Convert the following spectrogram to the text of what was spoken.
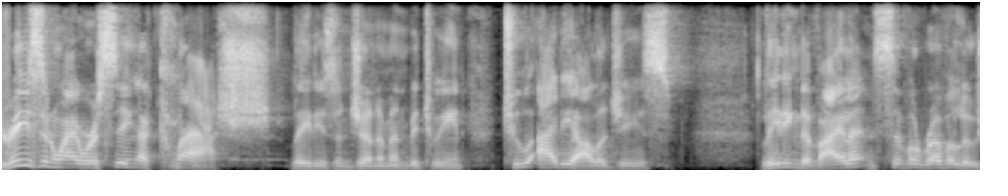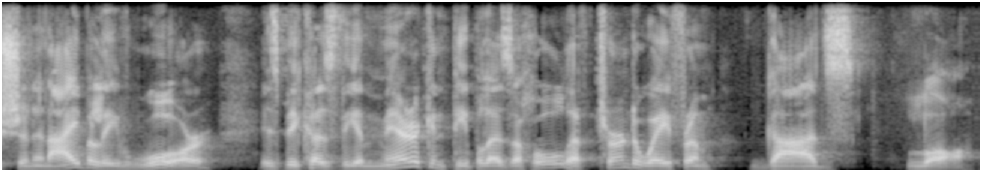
The reason why we're seeing a clash, ladies and gentlemen, between two ideologies leading to violent and civil revolution, and I believe war, is because the American people as a whole have turned away from God's law.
